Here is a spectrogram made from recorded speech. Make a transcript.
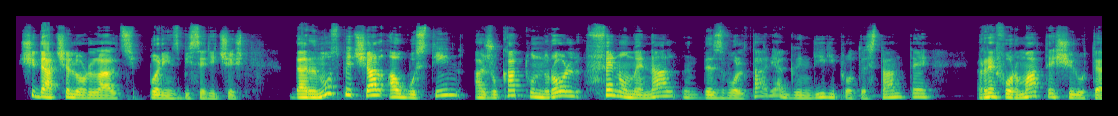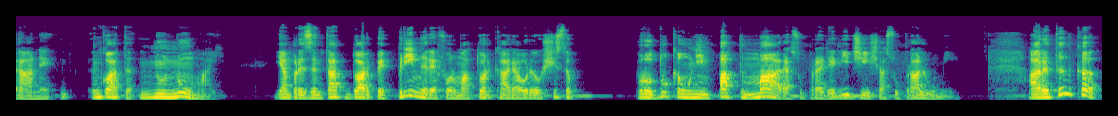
și de acelorlalți părinți bisericești, dar în mod special Augustin a jucat un rol fenomenal în dezvoltarea gândirii protestante reformate și luterane. Încă o dată, nu numai. I-am prezentat doar pe primii reformatori care au reușit să producă un impact mare asupra religiei și asupra lumii. Arătând că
